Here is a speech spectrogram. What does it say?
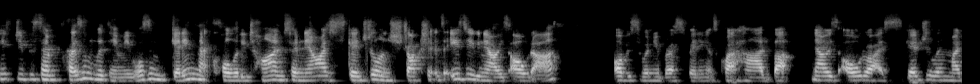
50% present with him. He wasn't getting that quality time. So now I schedule and structure. It's easier now he's older. Obviously, when you're breastfeeding, it's quite hard. But now he's older, I schedule in my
